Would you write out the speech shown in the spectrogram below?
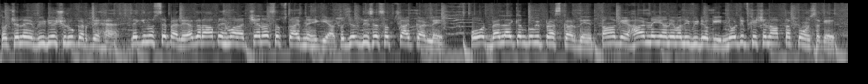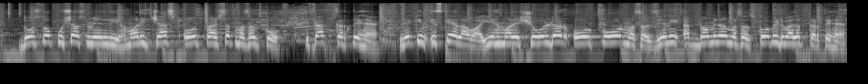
तो चलें वीडियो शुरू करते हैं। लेकिन उससे पहले, अगर आपने हमारा चैनल सब्सक्राइब नहीं किया तो जल्दी से सब्सक्राइब कर लें और बेल आइकन को भी प्रेस कर दें, ताकि हर नई आने वाली वीडियो की नोटिफिकेशन आप तक पहुँच सके। दोस्तों पुशअप्स मेनली हमारी चेस्ट और ट्राइसेप मसल्स को इफ़ेक्ट करते हैं। लेकिन इसके अलावा, ये हमारे शोल्डर और कोर मसल्स यानी एब्डोमिनल मसल्स को भी डेवलप करते हैं।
